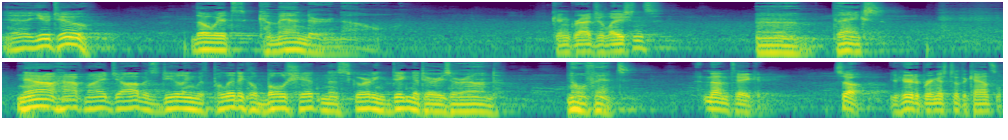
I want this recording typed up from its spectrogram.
Yeah, you too. Though it's Commander now. Congratulations. Uh, thanks. Now, half my job is dealing with political bullshit and escorting dignitaries around. No offense. None taken. So, you're here to bring us to the Council?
